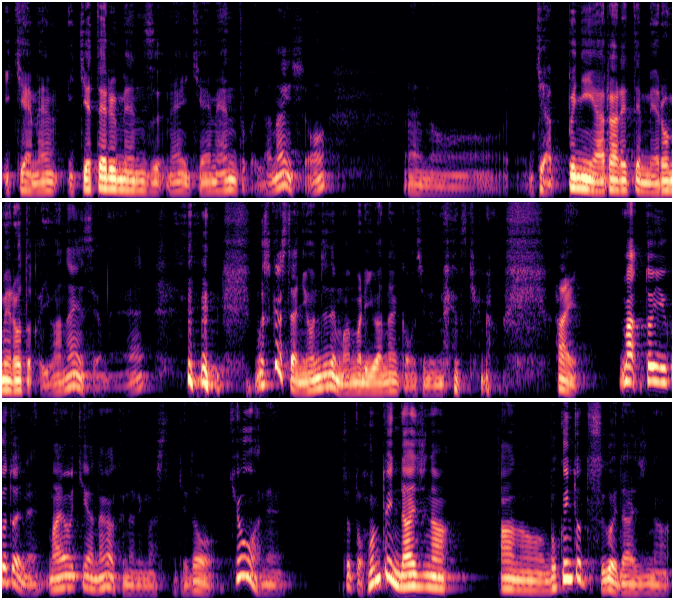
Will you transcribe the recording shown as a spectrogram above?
イケメン。イケてるメンズ。ね。イケメンとか言わないでしょ？あのギャップにやられてメロメロとか言わないですよね。もしかしたら日本人でもあんまり言わないかもしれないですけど。はい。まあということでね前置きが長くなりましたけど今日はねちょっと本当に大事なあの僕にとってすごい大事な、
